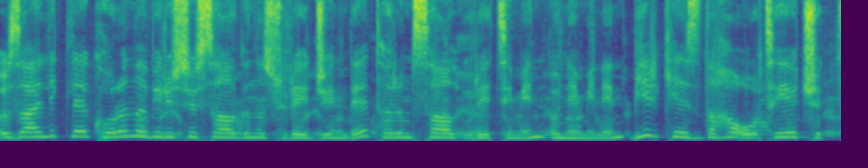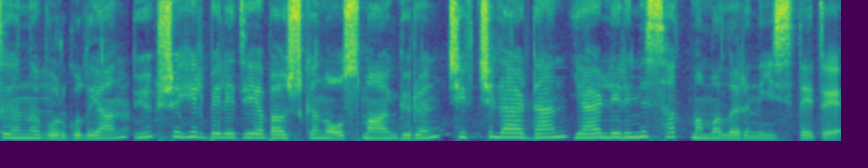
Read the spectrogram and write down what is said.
Özellikle koronavirüsü salgını sürecinde tarımsal üretimin öneminin bir kez daha ortaya çıktığını vurgulayan Büyükşehir Belediye Başkanı Osman Gürün, çiftçilerden yerlerini satmamalarını istedi.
